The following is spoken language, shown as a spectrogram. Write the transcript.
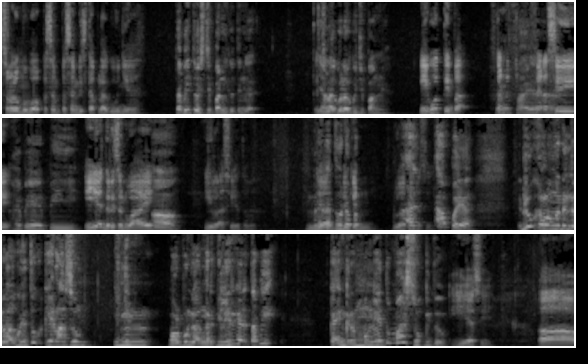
selalu membawa pesan-pesan di setiap lagunya Tapi Twist Jepang ngikutin nggak? Yang lagu-lagu Jepangnya. ngikutin pak kan Fire, versi Happy Happy. iya The Reason Why Oh. gila sih itu Mereka Dia tuh dapat dua Ah, versi. apa ya? Lu kalau ngedenger lagu itu kayak langsung ingin walaupun gak ngerti liriknya tapi kayak gremengnya tuh masuk gitu. iya sih Eh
